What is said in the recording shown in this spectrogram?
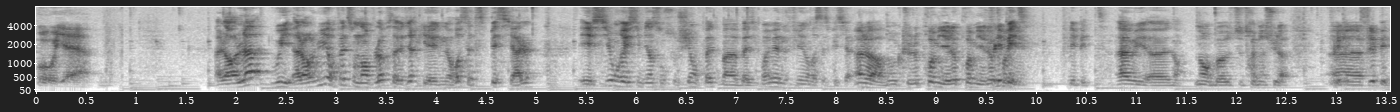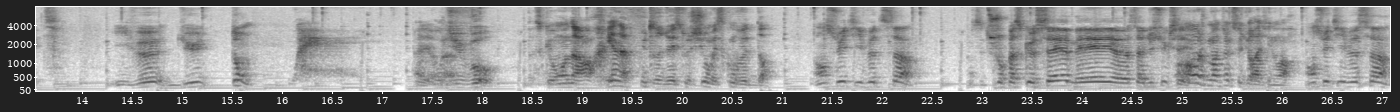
Oh yeah. Alors là, oui, alors lui en fait son enveloppe ça veut dire qu'il a une recette spéciale. Et si on réussit bien son sushi en fait, bah basiquement il va nous filer une recette spéciale. Alors, donc le premier, le premier, le Flip premier. it. Flip it. Ah oui, euh, non. Non, bah c'est très bien celui-là. Flip Euh, flip it. Il veut du thon. Ouais. Allez, on Ou du veau. Parce qu'on a rien à foutre des sushis, on met ce qu'on veut dedans. Ensuite, il veut de ça. On sait toujours pas ce que c'est, mais euh, ça a du succès. Oh, je maintiens que c'est du rati noir. Ensuite, il veut ça.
